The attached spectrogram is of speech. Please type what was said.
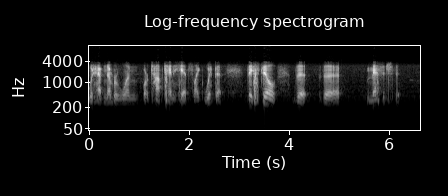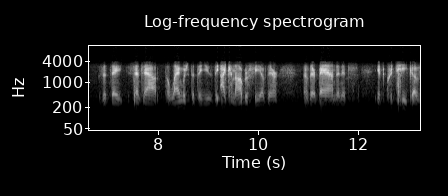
would have number one or top ten hits like Whip It, they still the the message that that they sent out, the language that they used, the iconography of their of their band and its its critique of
